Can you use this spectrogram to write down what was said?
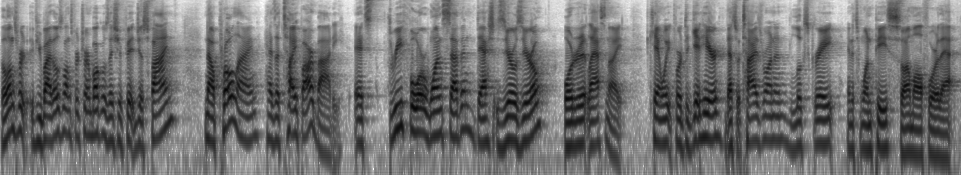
the Lunsford, if you buy those Lunsford turnbuckles, they should fit just fine. Now Proline has a Type R body. It's 3417-00. Ordered it last night. Can't wait for it to get here. That's what Ty's running. Looks great, and it's one piece, so I'm all for that.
